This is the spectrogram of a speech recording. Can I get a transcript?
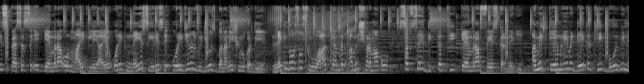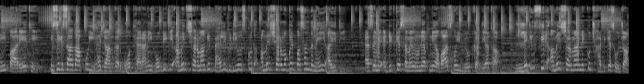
इस पैसे से एक कैमरा और माइक ले आए और एक नए सीरीज़ से ओरिजिनल वीडियोस बनाने शुरू कर दिए। लेकिन दोस्तों, शुरुआत के अंदर अमित शर्मा को सबसे दिक्कत थी कैमरा फेस करने की। अमित कैमरे में देख ठीक बोल भी नहीं पा रहे थे। इसी के साथ आपको यह जानकर बहुत हैरानी होगी की अमित शर्मा की पहली वीडियो खुद अमित शर्मा को पसंद नहीं आई थी। ऐसे में एडिट के समय उन्होंने अपनी आवाज़ को ही म्यूट कर दिया था। लेकिन फिर अमित शर्मा ने कुछ हटके सोचा।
